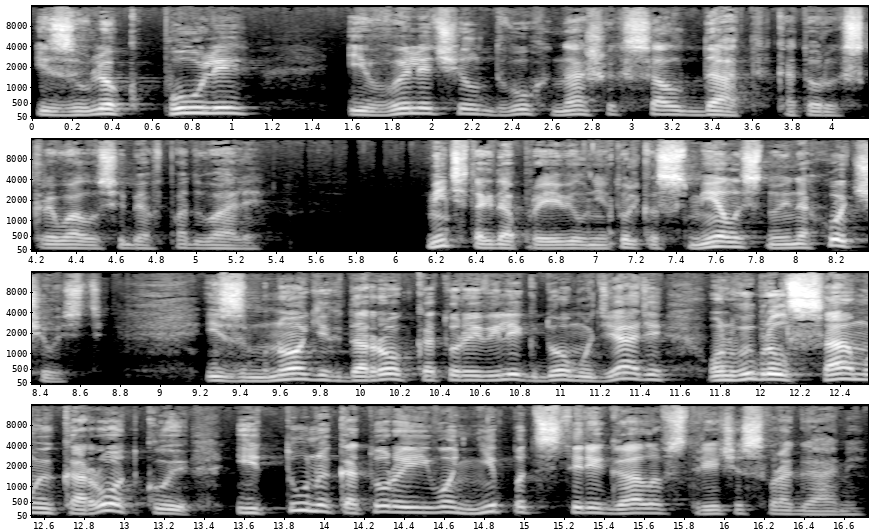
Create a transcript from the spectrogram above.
извлек пули, и вылечил двух наших солдат, которых скрывал у себя в подвале. Митя тогда проявил не только смелость, но и находчивость. Из многих дорог, которые вели к дому дяди, он выбрал самую короткую и ту, на которой его не подстерегала встреча с врагами.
